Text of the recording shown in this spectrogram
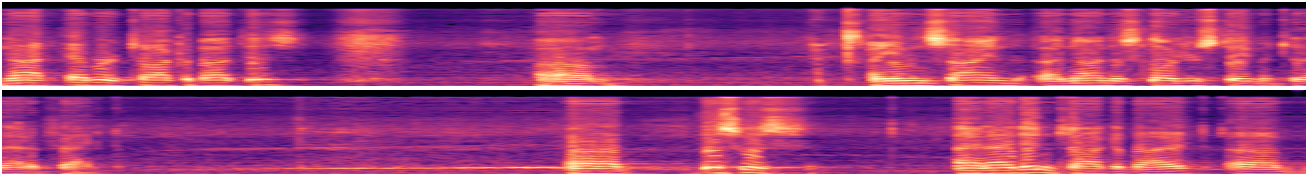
not ever talk about this. Um, I even signed a non-disclosure statement to that effect. Uh, This was, and I didn't talk about it, um,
